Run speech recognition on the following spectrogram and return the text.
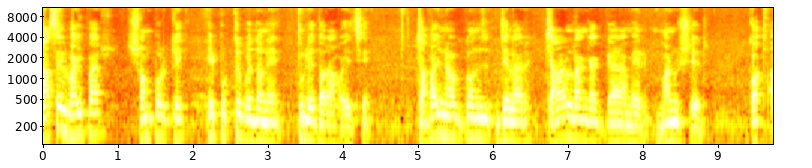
রাসেল ভাইপার সম্পর্কে এই প্রতিবেদনে তুলে ধরা হয়েছে। চাঁপাইনবাবগঞ্জ জেলার চারালডাঙ্গা গ্রামের মানুষের কথা।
